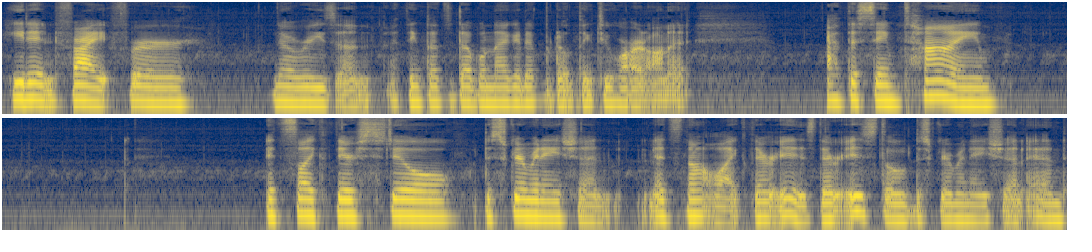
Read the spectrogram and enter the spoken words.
he didn't fight for no reason. I think that's a double negative, but don't think too hard on it at the same time, it's like there's still discrimination. It's not like there is. There is still discrimination and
